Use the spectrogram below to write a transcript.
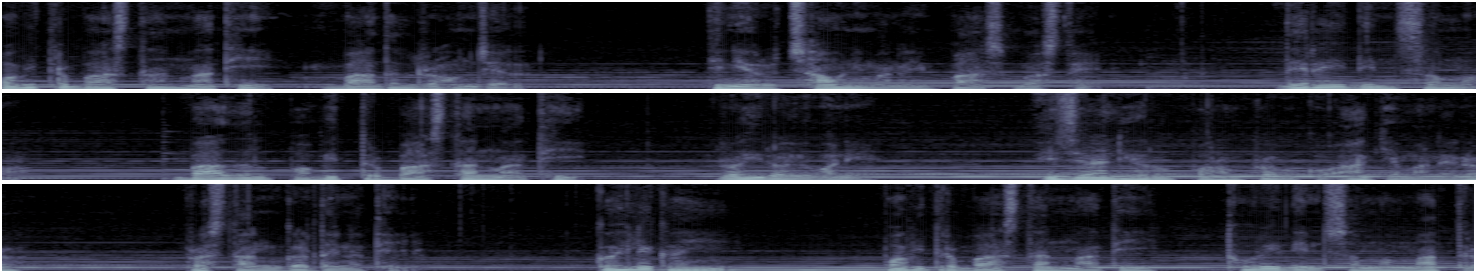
पवित्र वासस्थानमाथि बादल रहन्जेल तिनीहरू छाउनीमा नै बास बस्थे। धेरै दिनसम्म बादल पवित्र वासस्थानमाथि रहिरह्यो भने इजरायलीहरू परमप्रभुको आज्ञा मानेर प्रस्थान गर्दैनथे। कहिलेकाहीँ पवित्र वासस्थानमाथि थोरै दिनसम्म मात्र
